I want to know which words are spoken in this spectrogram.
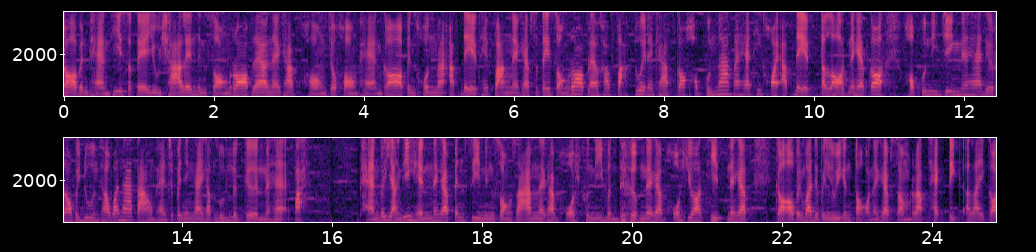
ก็เป็นแผนที่สเตย์อยู่ชาเลนจ์ถึง 2 รอบแล้วนะครับ ของเจ้าของแผนก็เป็นคนมาอัปเดตให้ฟังนะครับสเตย์สรอบแล้วครับ ฝากด้วยนะครับ ก็ขอบคุณมากนะฮะที่คอยอัปเดตตลอดนะครับ ก็ขอบคุณจริงๆนะฮะเดี๋ยวเราไปดูครับว่าหน้าตาของแผนจะเป็นยังไงครับลุ้นเหลือเกินนะฮะไปแผนก็อย่างที่เห็นนะครับ เป็น 4 1 2 3 นะครับ โค้ชคนนี้เหมือนเดิมนะครับ โค้ชยอดฮิตนะครับ ก็เอาเป็นว่าเดี๋ยวไปลุยกันต่อนะครับสำหรับแท็กติกอะไรก็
